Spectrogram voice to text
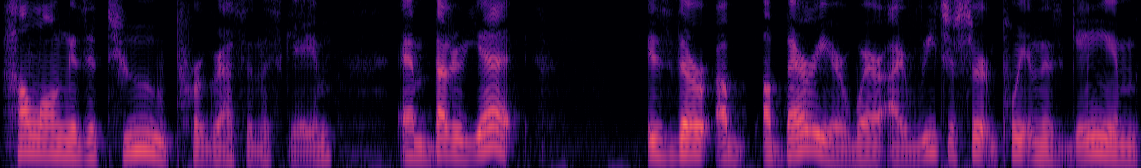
How long is it to progress in this game? And better yet, is there a, a barrier where I reach a certain point in this game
